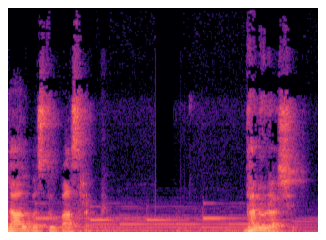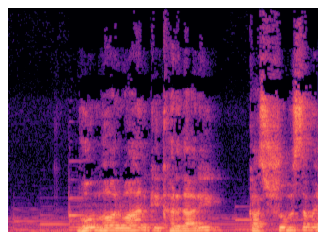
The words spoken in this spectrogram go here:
लाल वस्तु पास रखें। धनुराशि। भूम भवन वाहन की खरीदारी का शुभ समय।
